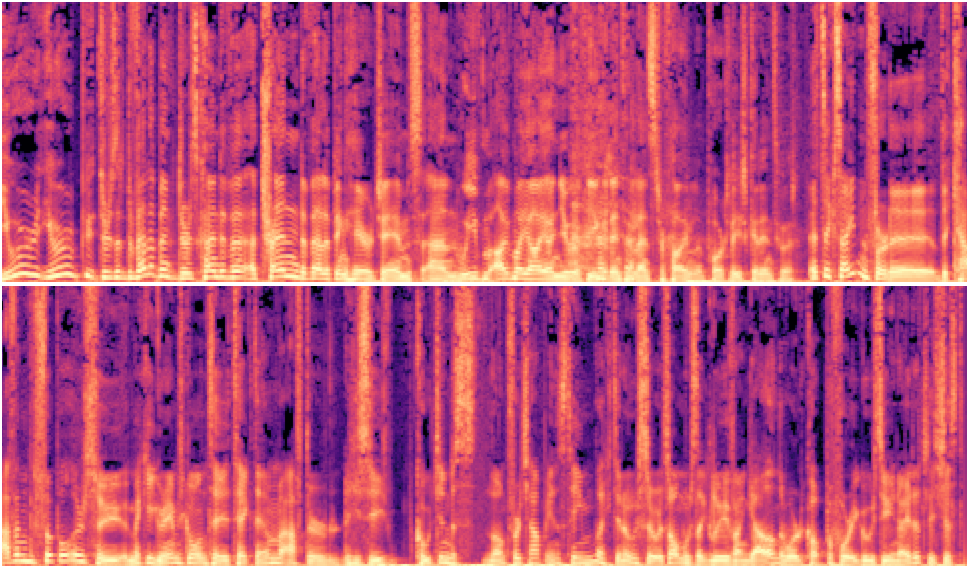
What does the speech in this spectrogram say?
you're you're there's a development, there's kind of a, a trend developing here, James, and we've I've my eye on you if you get into the Leinster final and Port get into it. It's exciting for the the Cavan footballers who Mickey Graham's going to take them after he's he's coaching this Longford Champions team, like you know. So it's almost like Louis Van Gaal in the World Cup before he goes to United. It's just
